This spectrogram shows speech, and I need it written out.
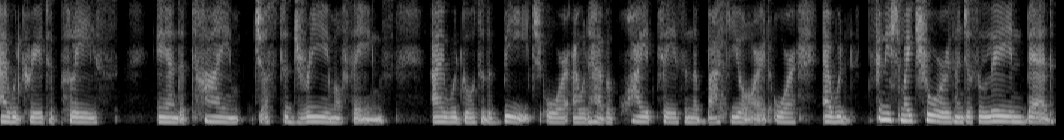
I would create a place and a time just to dream of things I would go to the beach or I would have a quiet place in the backyard or I would finish my chores and just lay in bed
